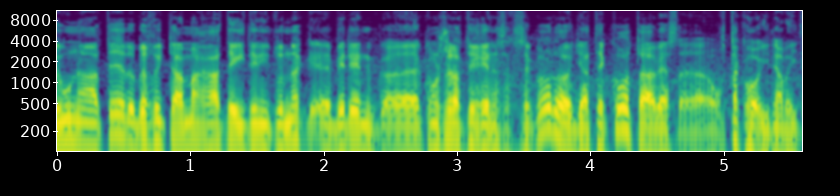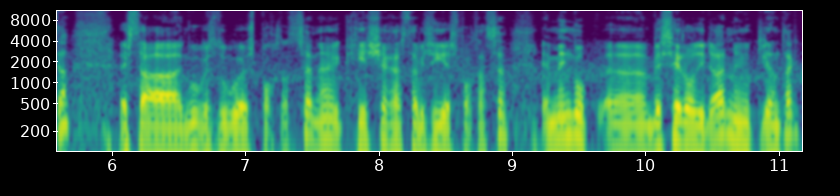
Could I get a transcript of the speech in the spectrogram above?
euna ahate edo berroita hamar ahate egiten dituenak e, beren e, kongelaterren ezartzeko, edo jateko eta behaz, hortako ina baita. Ez da guk ez dugu esportatzen, eh, kriesera ez da bizi esportatzen. Hemen guk e, bezero dira, hemen klientak,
